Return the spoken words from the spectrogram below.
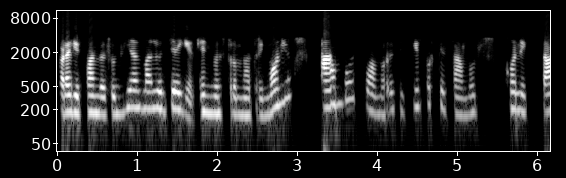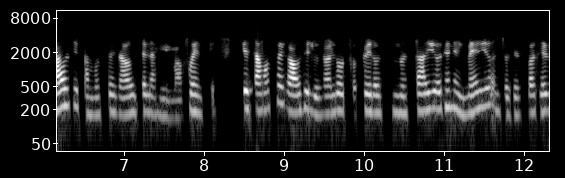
para que cuando esos días malos lleguen en nuestro matrimonio, ambos podamos resistir porque estamos conectados y estamos pegados de la misma fuente. Si estamos pegados el uno al otro, pero no está Dios en el medio, entonces va a ser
